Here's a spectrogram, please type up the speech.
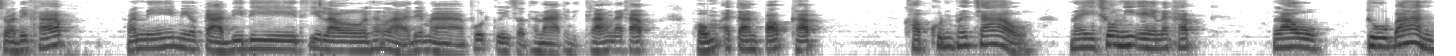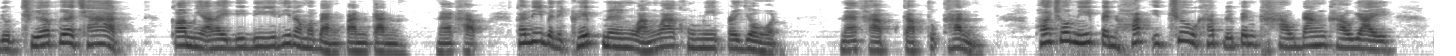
สวัสดีครับ วันนี้มีโอกาสดีๆ ที่เราทั้งหลายได้มาพูดคุยสนทนากันอีกครั้งนะครับ ผมอาจารย์ป๊อปครับ ขอบคุณพระเจ้า ในช่วงนี้เองนะครับ เราดูบ้านหยุดเชื้อเพื่อชาติ ก็มีอะไรดีๆ ที่เรามาแบ่งปันกันนะครับ ก็นี่เป็นอีกคลิปหนึ่งหวังว่าคงมีประโยชน์นะครับกับทุกท่าน เพราะช่วงนี้เป็นฮอตอิชชูครับหรือเป็นข่าวดังข่าวใหญ่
